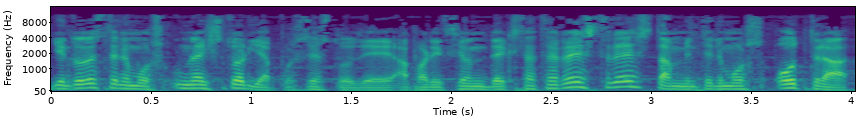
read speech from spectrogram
Y entonces tenemos una historia, pues esto, de aparición de extraterrestres, también tenemos otra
